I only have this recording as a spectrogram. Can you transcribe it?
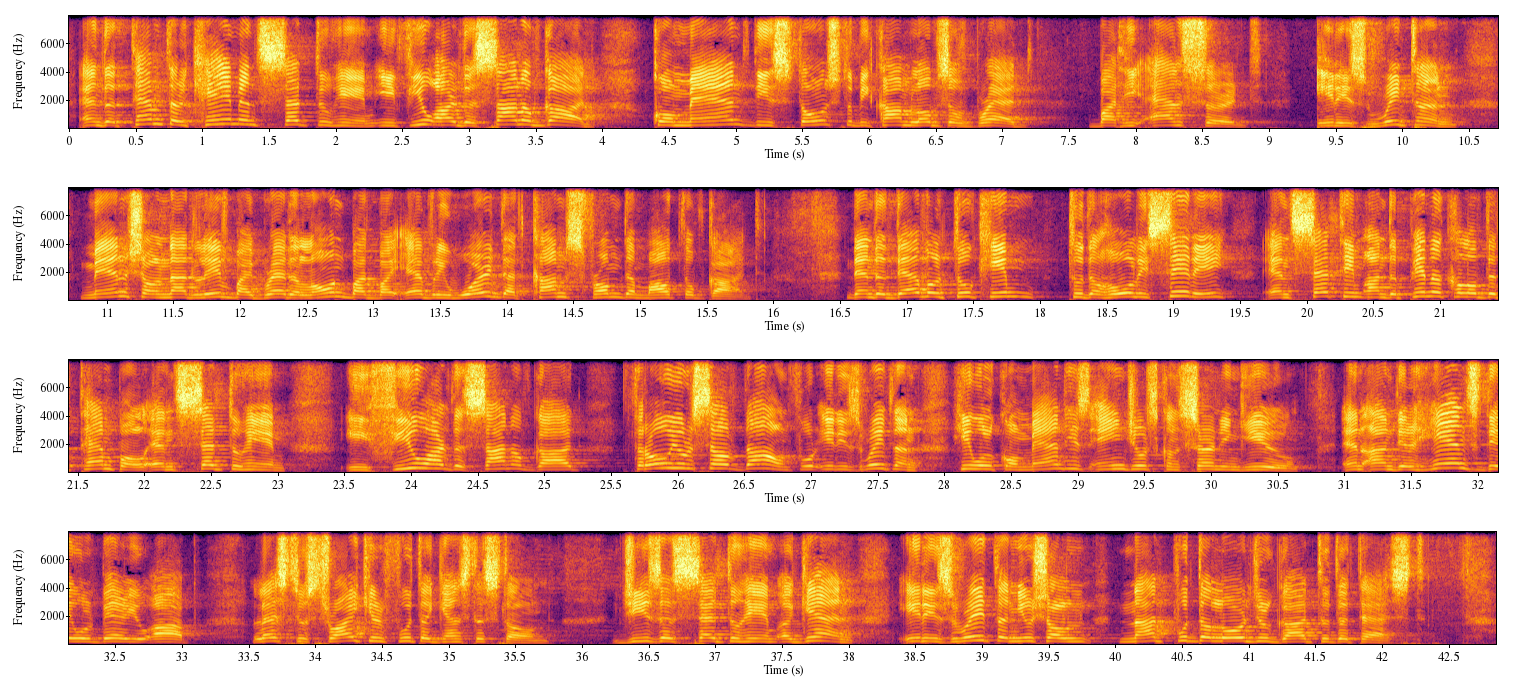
And the tempter came and said to him, If you are the Son of God, command these stones to become loaves of bread. But he answered, It is written, Man shall not live by bread alone, but by every word that comes from the mouth of God. Then the devil took him to the holy city and set him on the pinnacle of the temple and said to him, If you are the Son of God, throw yourself down, for it is written, He will command His angels concerning you, and on their hands they will bear you up, lest you strike your foot against a stone. Jesus said to him again, It is written, You shall not put the Lord your God to the test.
